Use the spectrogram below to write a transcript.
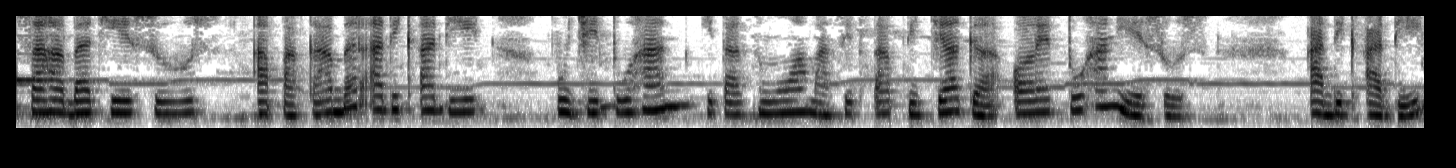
Sahabat Yesus, apa kabar adik-adik? Puji Tuhan, kita semua masih tetap dijaga oleh Tuhan Yesus. Adik-adik,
